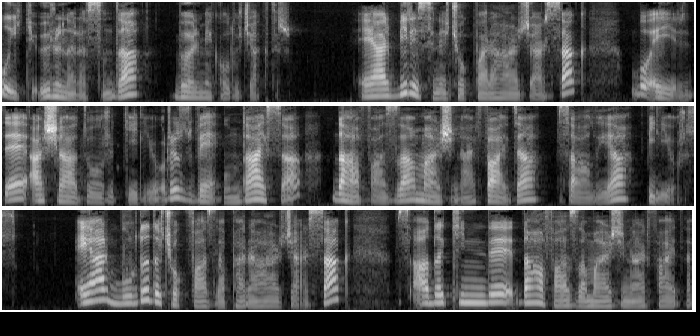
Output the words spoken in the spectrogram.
bu iki ürün arasında bölmek olacaktır. Eğer birisine çok para harcarsak, bu eğride aşağı doğru geliyoruz ve bundaysa daha fazla marjinal fayda sağlayabiliyoruz. Eğer burada da çok fazla para harcarsak, sağdakinde daha fazla marjinal fayda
